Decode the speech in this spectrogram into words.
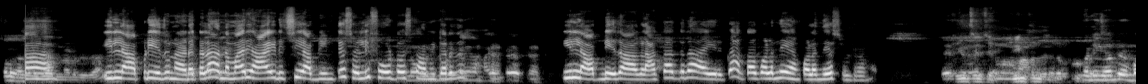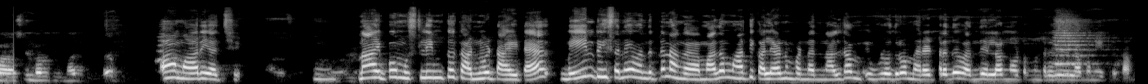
சொல்லுங்க. ஆ. சார், நடந்ததா? இல்ல அப்படி எதுவும் நடக்கல. அந்த மாதிரி ஆயிடுச்சு அப்படின்ட்டு சொல்லி போட்டோஸ் காமிக்கிறது. இல்ல அப்படி எதுவும் ஆகல. அக்காக்கு தான் ஆயிருக்கு. அக்கா குழந்தை என் குழந்தைய சொல்றாங்க. இப்ப நீங்க வந்து ம- முஸ்லிம் மதத்துக்கு மாத்தீங்களா? ஆ மாறியாச்சு. நான் இப்போ முஸ்லீம்க்கு கன்வெர்ட் ஆயிட்டேன். மெயின் ரீசனே வந்துட்டு நாங்க மதம் மாத்தி கல்யாணம் பண்ணதுனால தான் இவ்வளவு தூரம் மிரட்டுறது வந்து எல்லாம் நோட்டம் பண்றது எல்லாம் பண்ணிட்டு இருக்காங்க.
